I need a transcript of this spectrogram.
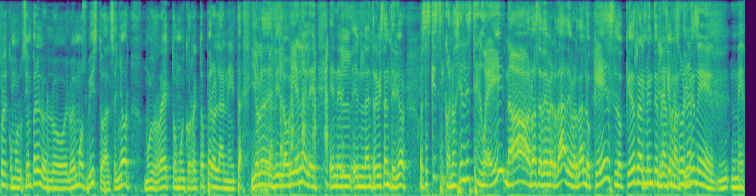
pues, como siempre lo, lo- lo hemos visto, al señor, muy recto, muy correcto, pero la neta, y yo lo, lo vi en, el- en, el- en la entrevista anterior. O sea, es que se conocían este güey. No, no sé, de verdad, de verdad, lo que es, lo que es realmente Las Enrique personas Martínez. me, me,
